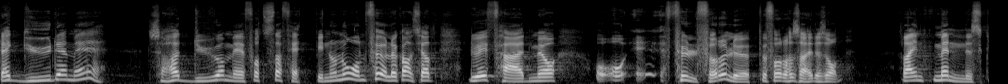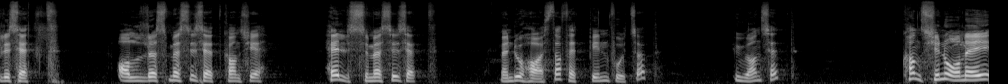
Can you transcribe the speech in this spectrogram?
der Gud er med, så har du og vi fått stafettpinnen. Og noen føler kanskje at du er i ferd med å, å, å fullføre løpet, for å si det sånn. Rent menneskelig sett. Aldersmessig sett, kanskje. Helsemessig sett. Men du har stafettpinnen fortsatt. Uansett. Kanskje noen er i,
